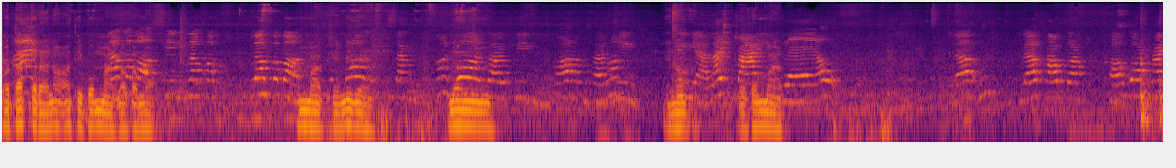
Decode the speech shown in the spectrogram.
ว่าตัดก็ได้เนาะที่ผมมักเนาะครับเนาะ ผมหมักสิมีแต่หนึ่งนี่เนาะแต่ผมหมักแล้วเขาก็เขาก็ให้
